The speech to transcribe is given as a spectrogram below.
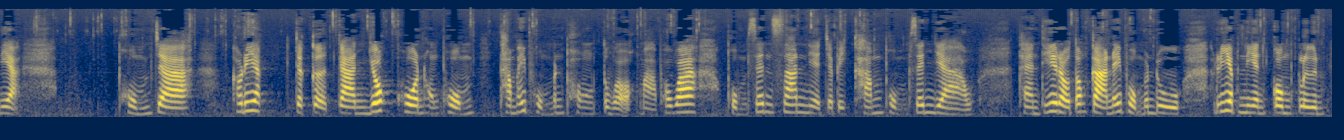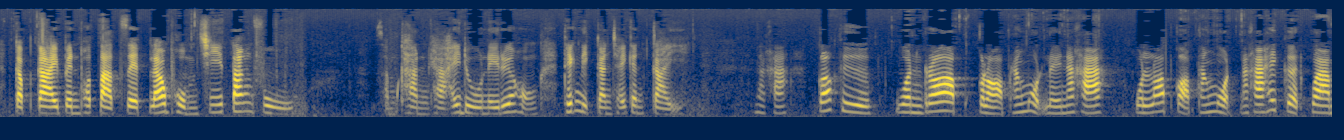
เนี่ยผมจะเขาเรียกจะเกิดการยกโคนของผมทำให้ผมมันพองตัวออกมา เพราะว่าผมเส้นสั้นเนี่ยจะไปค้ำผมเส้นยาว แทนที่เราต้องการให้ผมมันดูเรียบเนียนกลมกลืนกับกลายเป็นพอตัดเสร็จแล้วผมชี้ตั้งฟูสำคัญค่ะให้ดูในเรื่องของเทคนิคการใช้กันไกนะคะ ก็คือวนรอบกรอบทั้งหมดเลยนะคะ วนรอบกรอบทั้งหมดนะคะ ให้เกิดความ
